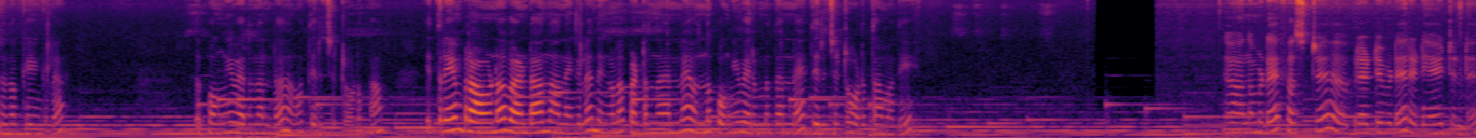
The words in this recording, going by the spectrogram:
മുറിച്ചതൊക്കെയെങ്കിൽ ഇത് പൊങ്ങി വരുന്നുണ്ട്. നമുക്ക് തിരിച്ചിട്ട് കൊടുക്കാം. ഇത്രയും ബ്രൗണ് വേണ്ടാന്നാണെങ്കിൽ നിങ്ങൾ പെട്ടെന്ന് തന്നെ ഒന്ന് പൊങ്ങി വരുമ്പോൾ തന്നെ തിരിച്ചിട്ട് കൊടുത്താൽ മതി. നമ്മുടെ ഫസ്റ്റ് ബ്രെഡ് ഇവിടെ റെഡി ആയിട്ടുണ്ട്.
